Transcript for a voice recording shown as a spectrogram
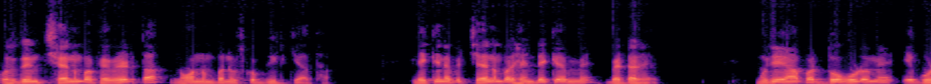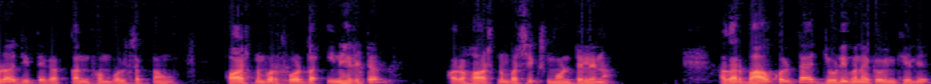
उस दिन छः नंबर फेवरेट था, नौ नंबर ने उसको बीट किया था। लेकिन अभी छः नंबर हैंडीकैप में बेटर है। मुझे यहाँ पर दो घोड़ों में एक घोड़ा जीतेगा कंफर्म बोल सकता हूँ। Horse number four the inheritor और हॉर्स नंबर सिक्स मॉन्टेलेना अगर भाव खुलता है, जोड़ी बना के इनके लिए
